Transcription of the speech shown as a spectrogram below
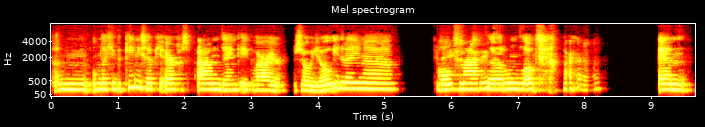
ehm, omdat je bikinis heb je ergens aan, denk ik, waar sowieso iedereen eh half naakt precies. eh, rondloopt, zeg maar. En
